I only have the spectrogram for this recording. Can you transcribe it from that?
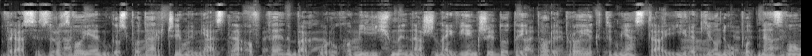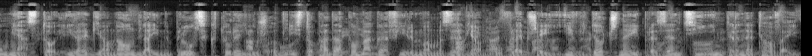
Wraz z rozwojem gospodarczym miasta Offenbach uruchomiliśmy nasz największy do tej pory projekt miasta i regionu pod nazwą Miasto i Region Online Plus, który już od listopada pomaga pomaga firmom z regionu w lepszej i widocznej prezencji internetowej.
